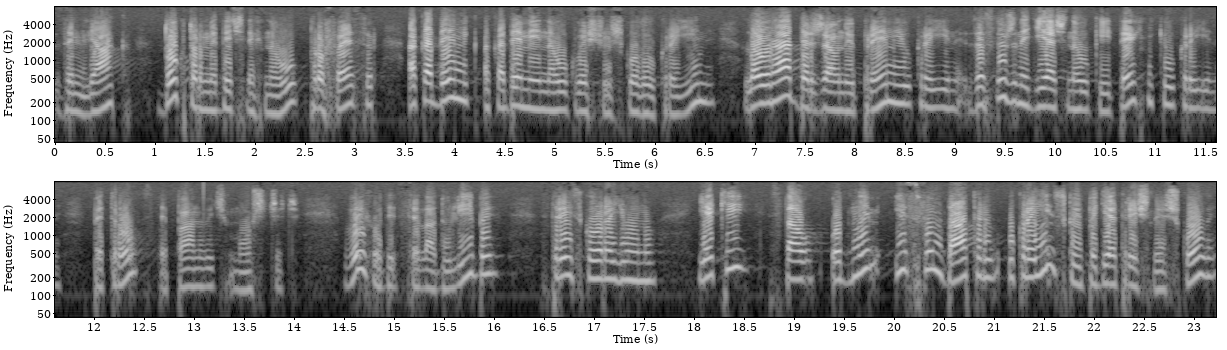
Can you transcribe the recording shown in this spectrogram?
земляк, доктор медичних наук, професор, академік Академії наук Вищої школи України, лауреат Державної премії України, заслужений діяч науки і техніки України Петро Степанович Мощич, виходець з села Дуліби Стрийського району, який став одним із фундаторів Української педіатричної школи,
